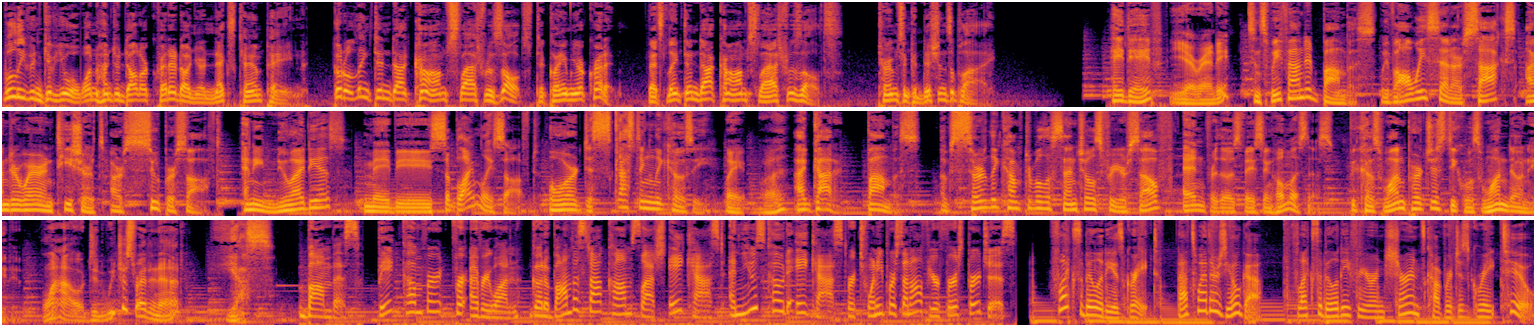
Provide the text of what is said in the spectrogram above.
We'll even give you a $100 credit on your next campaign. Go to linkedin.com slash results to claim your credit. That's linkedin.com slash results. Terms and conditions apply. Hey, Dave. Yeah, Randy. Since we founded Bombas, we've always said our socks, underwear, and T-shirts are super soft. Any new ideas? Maybe sublimely soft. Or disgustingly cozy. Wait, what? I got it. Bombas absurdly comfortable essentials for yourself and for those facing homelessness. Because one purchased equals one donated. Wow, did we just write an ad? Yes. Bombas. Big comfort for everyone. Go to bombas.com slash ACAST and use code ACAST for 20% off your first purchase. Flexibility is great. That's why there's yoga. Flexibility for your insurance coverage is great too.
